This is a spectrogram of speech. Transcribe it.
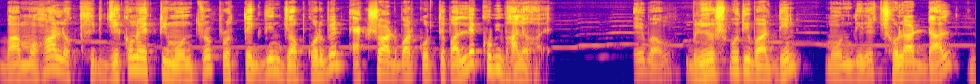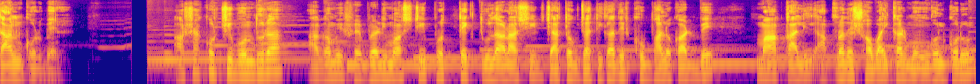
বা মহালক্ষ্মীর যে কোনো একটি মন্ত্র প্রত্যেক দিন জপ করবেন একশো আটবার করতে পারলে খুবই ভালো হয়। এবং বৃহস্পতিবার দিন মন্দিরে ছোলার ডাল দান করবেন। আশা করছি বন্ধুরা, আগামী ফেব্রুয়ারি মাসটি প্রত্যেক তুলা রাশির জাতক জাতিকাদের খুব ভালো কাটবে। মা কালী আপনাদের সবাইকার মঙ্গল করুন।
